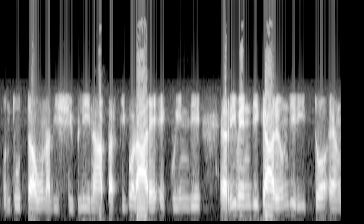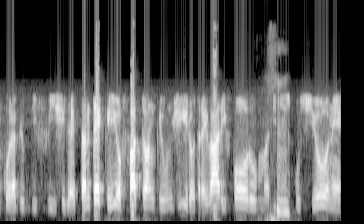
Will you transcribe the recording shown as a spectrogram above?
con tutta una disciplina particolare e quindi eh, rivendicare un diritto è ancora più difficile. Tant'è che io ho fatto anche un giro tra i vari forum di mm. discussione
